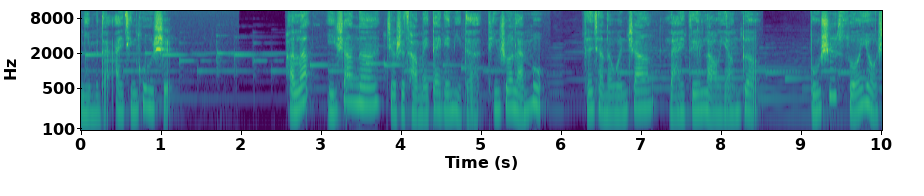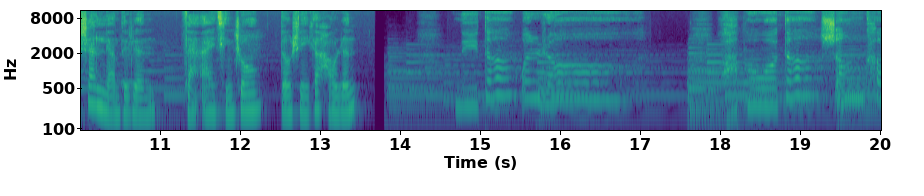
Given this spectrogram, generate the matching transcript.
你们的爱情故事。好了，以上呢就是草莓带给你的听说栏目分享的文章，来自于老杨的。不是所有善良的人在爱情中。都是一个好人。你的温柔划破我的伤口，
